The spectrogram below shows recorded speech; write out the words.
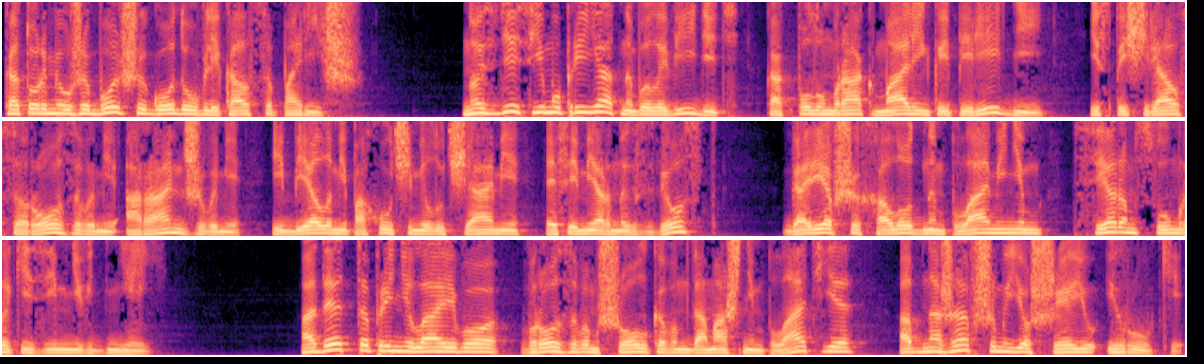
которыми уже больше года увлекался Париж. Но здесь ему приятно было видеть, как полумрак маленькой передней испещрялся розовыми, оранжевыми и белыми пахучими лучами эфемерных звезд, горевших холодным пламенем в сером сумраке зимних дней. Адетта приняла его в розовом шелковом домашнем платье, обнажавшем ее шею и руки.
